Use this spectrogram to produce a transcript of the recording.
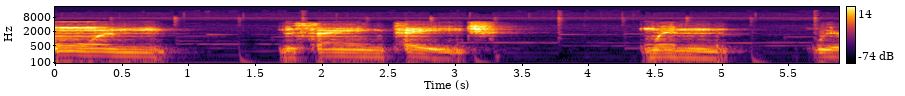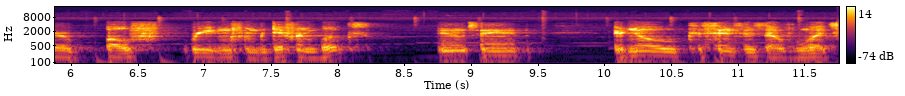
on the same page when we're both reading from different books. You know what I'm saying? There's no consensus of what's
